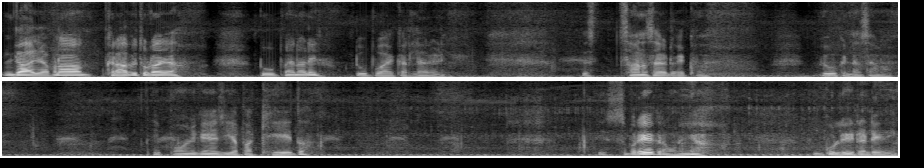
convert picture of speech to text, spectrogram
ਜਹਾਜ਼ ਆਪਣਾ ਖਰਾਬ ਹੀ ਥੋੜਾ ਜਿਹਾ। ਟੂਬ ਪੈਨ ਵਾਲੀ, ਟੂਬ ਪਵਾ ਕਰ ਲਿਆ ਰੈਡੀ। ਤੇ ਸਨਸੈਟ ਵੇਖੋ ਵਿਊ ਕਿੰਨਾ ਸੋਹਣਾ। ਇਹ ਪਹੁੰਚ ਗਏ ਹਾਂ ਜੀ ਆਪਾਂ ਖੇਤ। ਇਹ ਸਪਰੇਅ ਕਰਾਉਣੀ ਆ, ਗੁੱਲੀ ਡੰਡੇ ਦੀ।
